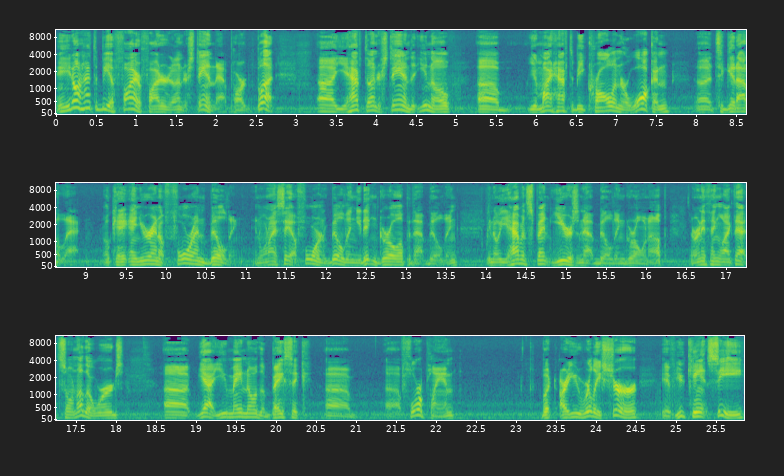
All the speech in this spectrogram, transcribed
and you don't have to be a firefighter to understand that part, but uh, you have to understand that you know uh, you might have to be crawling or walking uh, to get out of that. Okay, and you're in a foreign building, and when I say a foreign building, you didn't grow up in that building. You know, you haven't spent years in that building growing up or anything like that. So, in other words, uh, yeah, you may know the basic uh, floor plan, but are you really sure if you can't see,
